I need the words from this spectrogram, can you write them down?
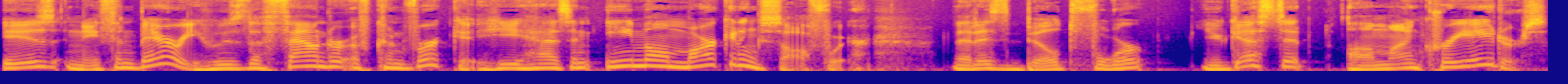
is Nathan Barry, who's the founder of ConvertKit. He has an email marketing software that is built for you guessed it, online creators.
